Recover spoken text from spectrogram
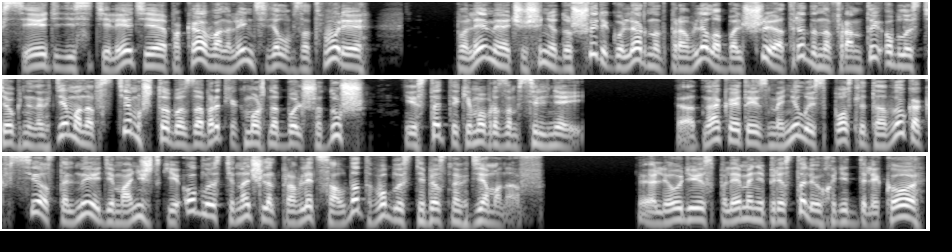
Все эти десятилетия, пока Ван Линь сидел в затворе, племя очищения души регулярно отправляло большие отряды на фронты области огненных демонов с тем, чтобы забрать как можно больше душ и стать таким образом сильней. Однако это изменилось после того, как все остальные демонические области начали отправлять солдат в область небесных демонов. Люди из племени перестали уходить далеко,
